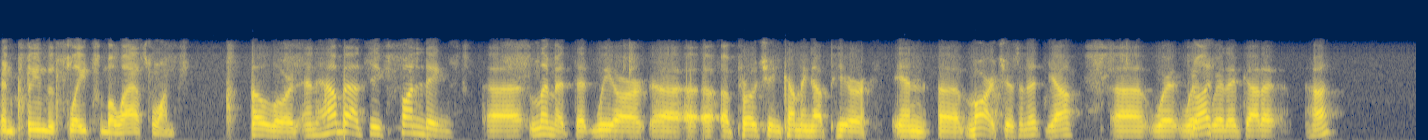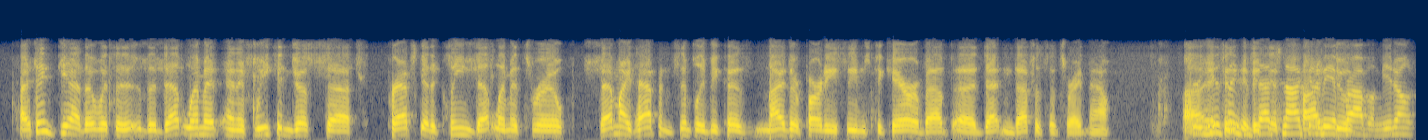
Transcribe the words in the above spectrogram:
and clean the slate from the last one. Oh Lord! And how about the funding uh, limit that we are uh, uh, approaching coming up here in uh, March, isn't it? Yeah, uh, where where, well, where they've got a huh? I think yeah, the, with the the debt limit, and if we can just uh, perhaps get a clean debt limit through, that might happen simply because neither party seems to care about uh, debt and deficits right now. So uh, you think it, that's not going to be a problem? You don't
